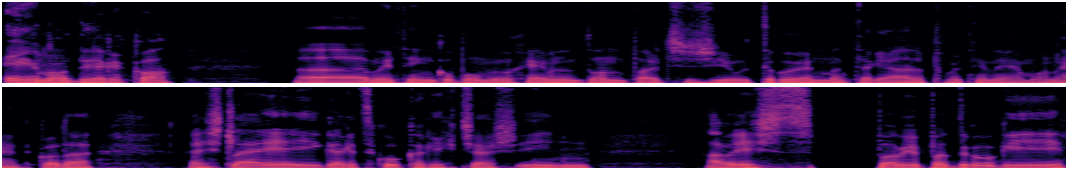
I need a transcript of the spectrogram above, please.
eno dirko, uh, medtem ko bo imel Hamilton pač že utrujen material proti njemu. Ne. Tako da, šle je igrati, kot jih češ. In, a veš, prvi pa drugi,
